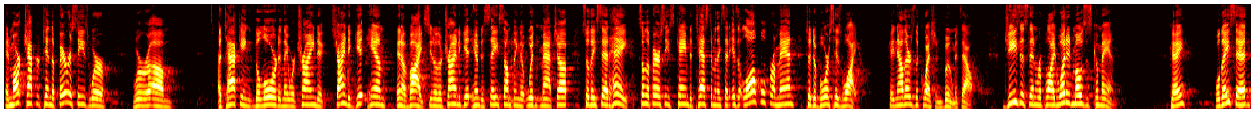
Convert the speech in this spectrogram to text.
in Mark chapter 10, the Pharisees were, were um, attacking the Lord and they were trying to trying to get him in a vice. You know, they're trying to get him to say something that wouldn't match up. So they said, "Hey, some of the Pharisees came to test him and they said, "Is it lawful for a man to divorce his wife?" Okay, now there's the question. Boom, it's out. Jesus then replied, "What did Moses command?" Okay? Well, they said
